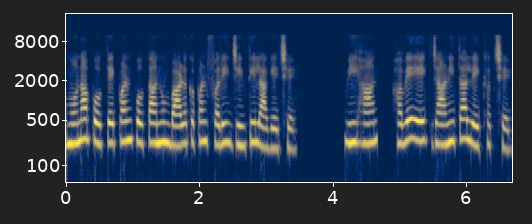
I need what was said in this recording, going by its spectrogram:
મોના પોતે પણ પોતાનું બાળક પણ ફરી જીવતી લાગે છે. વિહાન, હવે એક જાણીતા લેખક છે.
